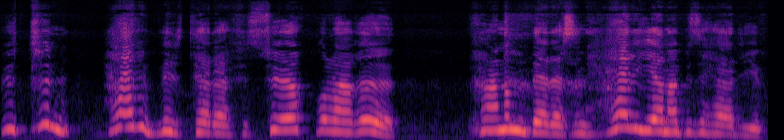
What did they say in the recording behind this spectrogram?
bütün hər bir tərəfi, Söyük bulağı, Xanım dərəsinin hər yana bizi hərliyib.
